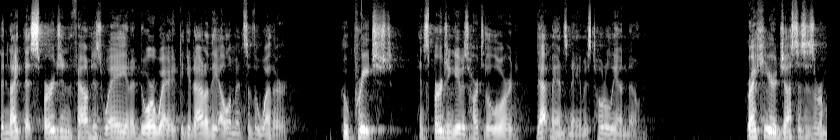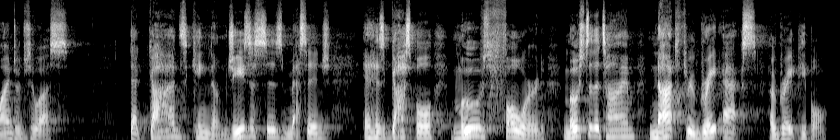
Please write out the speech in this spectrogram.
the night that Spurgeon found his way in a doorway to get out of the elements of the weather, who preached and Spurgeon gave his heart to the Lord, that man's name is totally unknown. Right here, Justus is a reminder to us that God's kingdom, Jesus' message, and his gospel moves forward most of the time, not through great acts of great people,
